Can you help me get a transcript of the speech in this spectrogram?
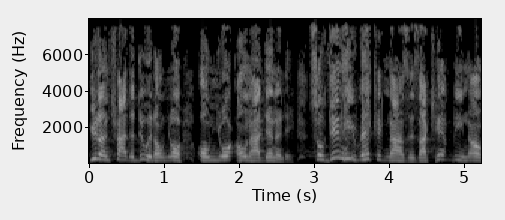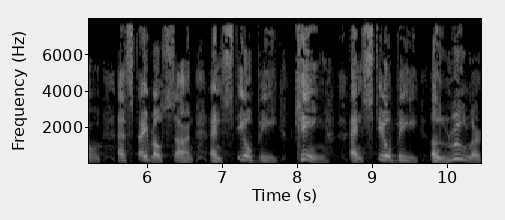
you done tried to do it on your on your own identity so then he recognizes i can't be known as pharaoh's son and still be king and still be a ruler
